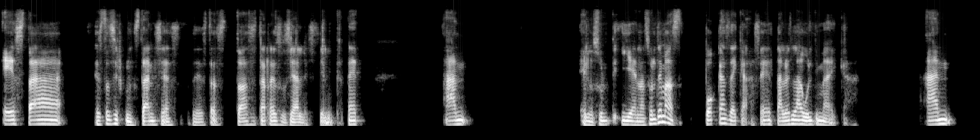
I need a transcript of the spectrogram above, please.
esta, estas circunstancias de estas, todas estas redes sociales y el Internet han, en los y en las últimas pocas décadas, eh, tal vez la última década, han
